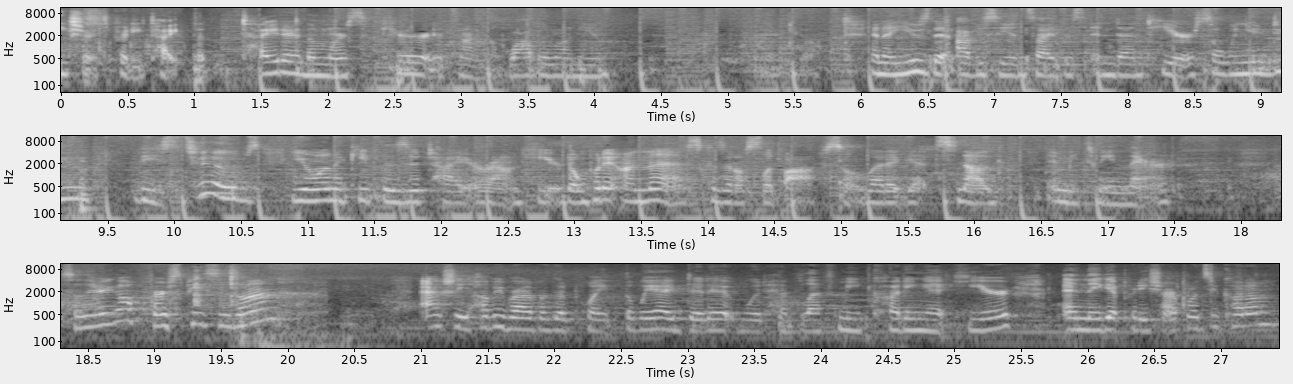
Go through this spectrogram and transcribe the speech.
Make sure it's pretty tight. The tighter, the more secure. It's not gonna wobble on you. There you go. And I used it obviously inside this indent here. So when you do these tubes, you wanna keep the zip tie around here. Don't put it on this because it'll slip off. So let it get snug in between there. So there you go, first piece is on. Actually, hubby brought up a good point. The way I did it would have left me cutting it here and they get pretty sharp once you cut them.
